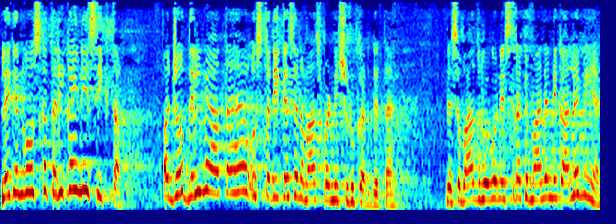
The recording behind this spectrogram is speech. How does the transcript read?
لیکن وہ اس کا طریقہ ہی نہیں سیکھتا۔ اور جو دل میں آتا ہے، اس طریقے سے نماز پڑھنی شروع کر دیتا ہے۔ جیسے بعض لوگوں نے اس طرح کے معنی نکالے بھی ہیں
